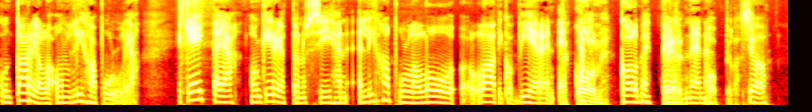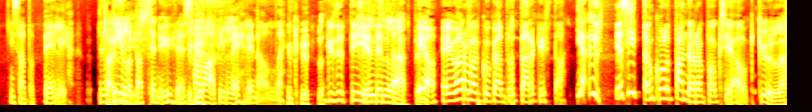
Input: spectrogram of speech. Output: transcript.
kun tarjolla on lihapullia. Ja keittäjä on kirjoittanut siihen lihapullan loo, laatikon viereen, että kolme kolme per, per oppilas. Joo, niin saatat neljä. Sä pillotat viisi. sen yhden salaatin lehden alle. Kyllä. Kyllä sä tiedät, Siitä että lähtee. joo, ei varmaan kukaan tule tarkistaa. Ja, just, ja sitten on kuule Pandoran boksi auki. Kyllä.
